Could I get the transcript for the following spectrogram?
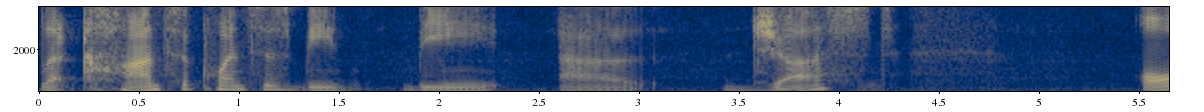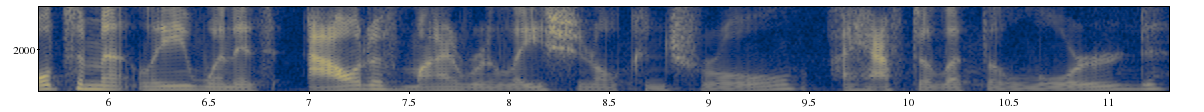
Let consequences be be uh, just. Ultimately, when it's out of my relational control, I have to let the Lord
